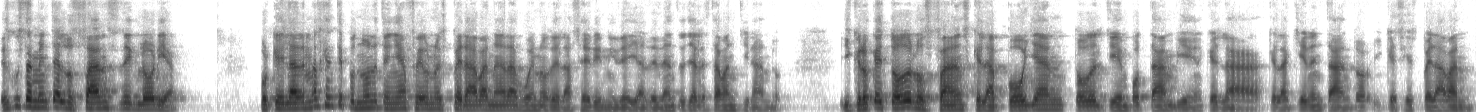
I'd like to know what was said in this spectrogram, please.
es justamente a los fans de Gloria. Porque la demás gente pues no le tenía fe o no esperaba nada bueno de la serie ni de ella. Desde antes ya le estaban tirando. Y creo que todos los fans que la apoyan todo el tiempo tan bien, que la, que la quieren tanto y que sí esperaban.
